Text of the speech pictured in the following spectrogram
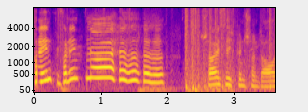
Von hinten, von hinten. Äh, Scheiße, ich bin schon down.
